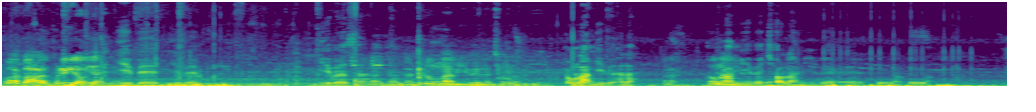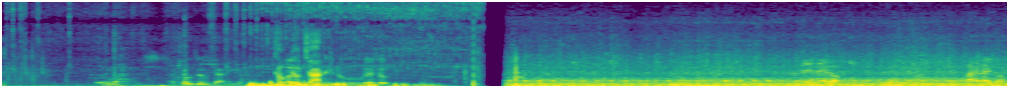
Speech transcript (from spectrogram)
ဟောဘာဖရီတောင်ရမြေပဲမြေပဲဦးလေးမြေပဲဆန်တုံးလာပြီပဲလား6လ3လမြေပဲဟဟလား3လ မြေပဲ6လမြေပဲအထုတ်ပြုတ်ကြနေကြထုတ်ပြုတ်ကြနေလို့ပဲထုတ်နေနေတော့လိုက်လိုက်တော့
